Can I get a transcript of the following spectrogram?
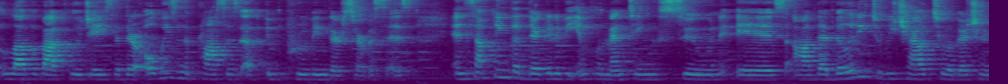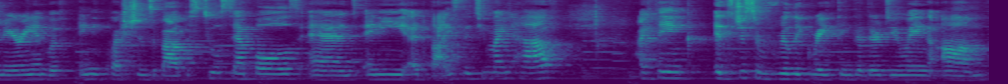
love about Kluge is that they're always in the process of improving their services. And something that they're going to be implementing soon is uh, the ability to reach out to a veterinarian with any questions about the stool samples and any advice that you might have. I think it's just a really great thing that they're doing. Um,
